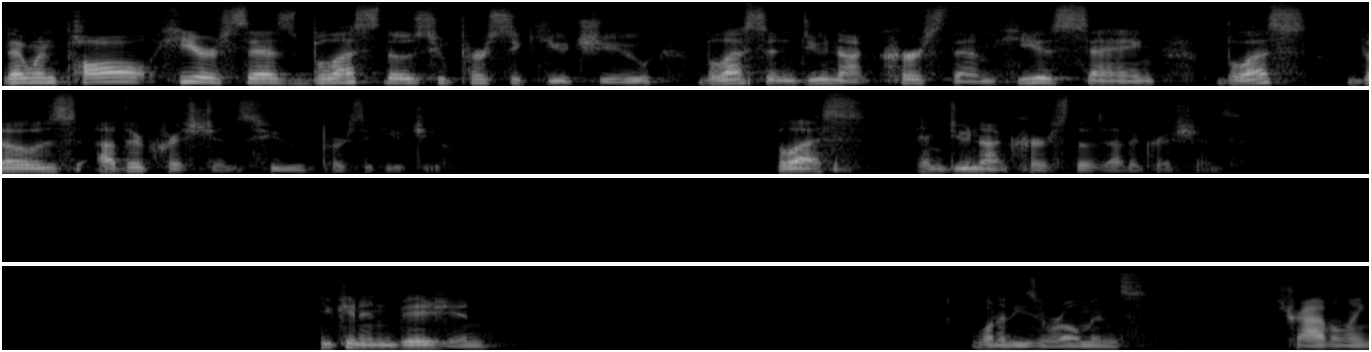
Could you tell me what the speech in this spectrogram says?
that when Paul here says, Bless those who persecute you, bless and do not curse them, he is saying, Bless those other Christians who persecute you. Bless and do not curse those other Christians. You can envision one of these Romans traveling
